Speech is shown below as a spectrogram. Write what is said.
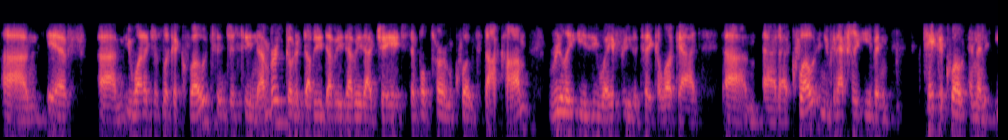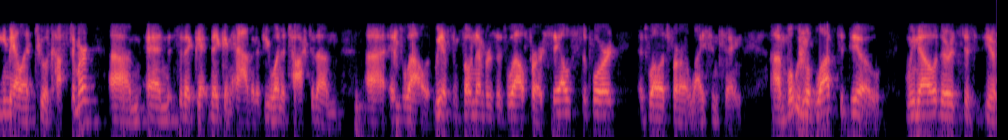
Um, if um, you want to just look at quotes and just see numbers, go to www.jhsimpletermquotes.com. Really easy way for you to take a look at um, at a quote, and you can actually even take a quote and then email it to a customer, um, and so can, they can have it if you want to talk to them uh, as well. We have some phone numbers as well for our sales support as well as for our licensing. Um, what we would love to do, we know there's just you know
